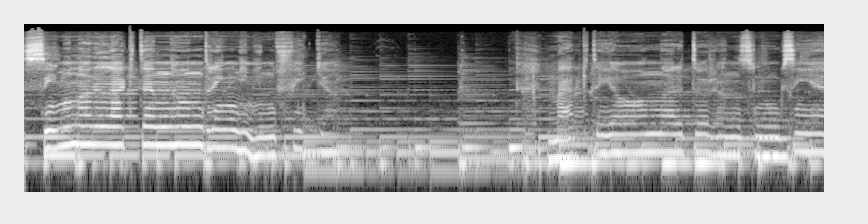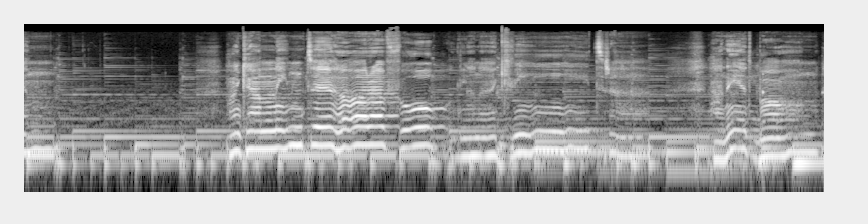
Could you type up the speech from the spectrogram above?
Simon hade lagt en hundring i min ficka Märkte jag när dörren slogs igen. Han kan inte höra fåglarna kvittra. Han är ett barn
